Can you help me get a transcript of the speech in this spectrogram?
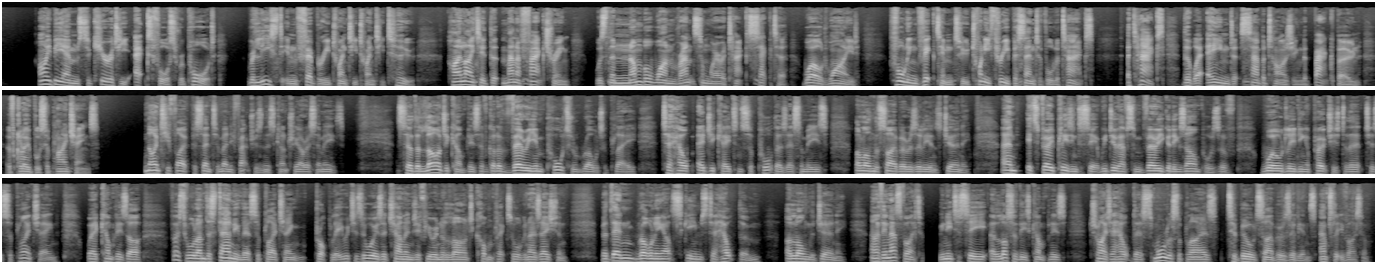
IBM's Security X Force report, released in February 2022, highlighted that manufacturing was the number one ransomware attacked sector worldwide, falling victim to 23% of all attacks. Attacks that were aimed at sabotaging the backbone of global supply chains. 95% of manufacturers in this country are SMEs. So the larger companies have got a very important role to play to help educate and support those SMEs along the cyber resilience journey. And it's very pleasing to see it. We do have some very good examples of world leading approaches to the to supply chain where companies are first of all, understanding their supply chain properly, which is always a challenge if you're in a large, complex organization, but then rolling out schemes to help them along the journey. And I think that's vital. We need to see a lot of these companies try to help their smaller suppliers to build cyber resilience. Absolutely vital.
